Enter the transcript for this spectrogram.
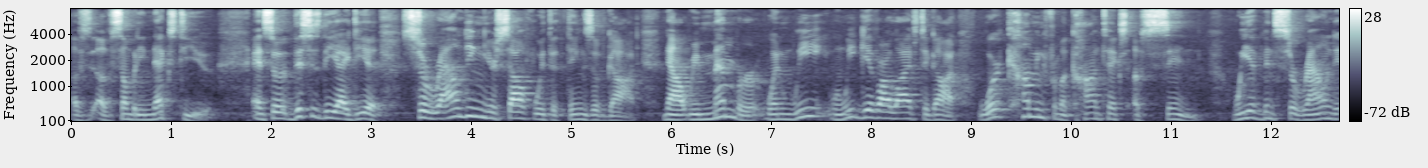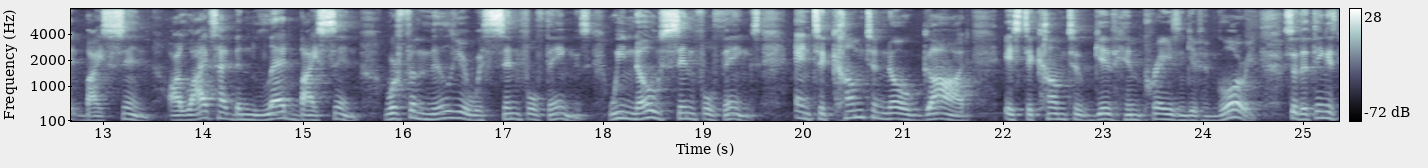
of, of somebody next to you. And so this is the idea surrounding yourself with the things of god. Now remember when we when we give our lives to god we're coming from a context of sin we have been surrounded by sin. Our lives have been led by sin. We're familiar with sinful things. We know sinful things. And to come to know God is to come to give Him praise and give Him glory. So the thing is,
